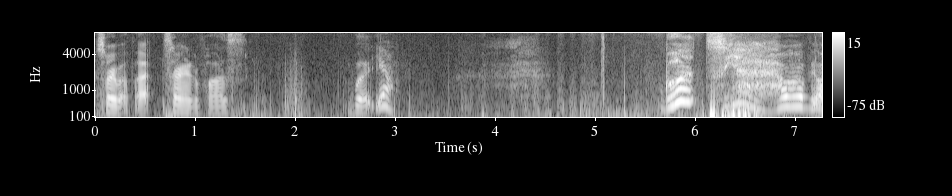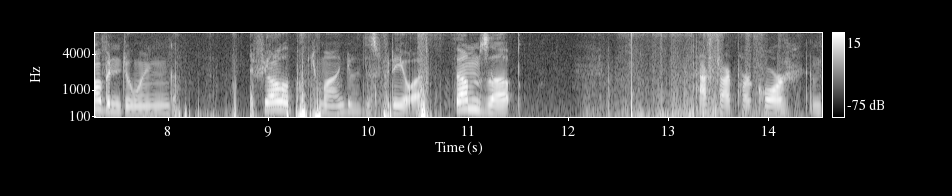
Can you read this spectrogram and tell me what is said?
Sorry about that. Sorry I had to pause. But yeah. But yeah, how have y'all been doing? If y'all love Pokemon, give this video a thumbs up. Hashtag parkour and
